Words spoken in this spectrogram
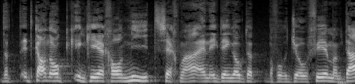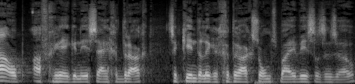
Dat, het kan ook een keer gewoon niet, zeg maar. En ik denk ook dat bijvoorbeeld Joe Veerman daarop afgerekend is, zijn gedrag. Zijn kinderlijke gedrag soms bij wissels en zo.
